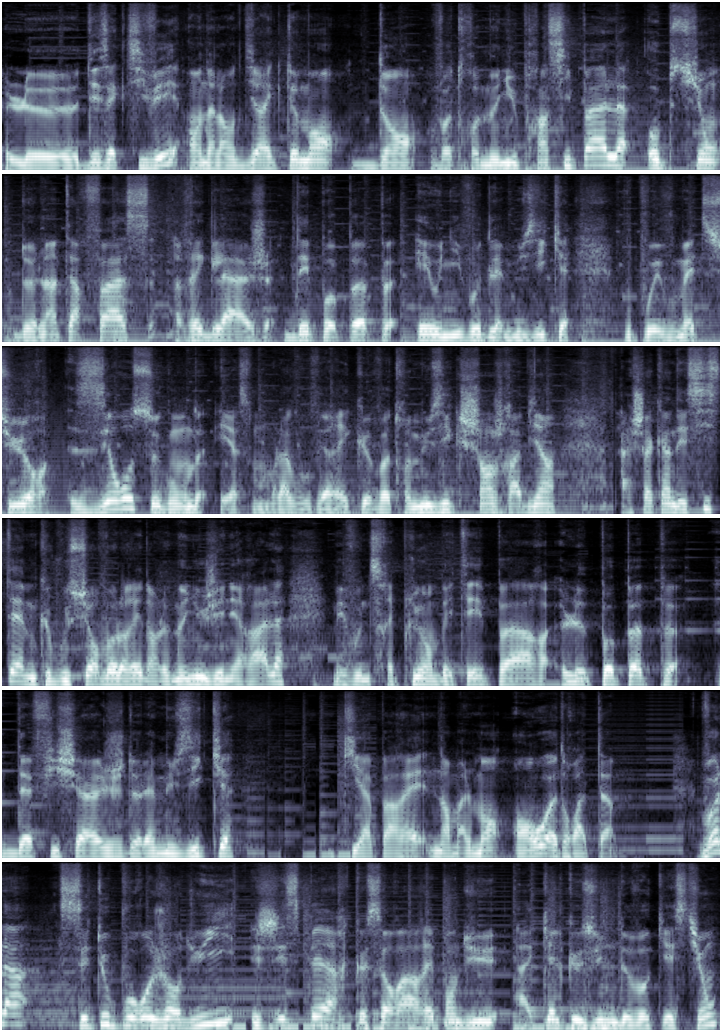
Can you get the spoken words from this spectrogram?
le désactiver en allant directement dans votre menu principal, option de l'interface, réglage des pop-up et au niveau de la musique, vous pouvez vous mettre sur 0 secondes et à ce moment-là vous verrez que votre musique changera bien à chacun des systèmes que vous survolerez dans le menu général, mais vous ne serez plus embêté par le pop-up d'affichage de la musique qui apparaît normalement en haut à droite. Voilà, c'est tout pour aujourd'hui. J'espère que ça aura répondu à quelques-unes de vos questions.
